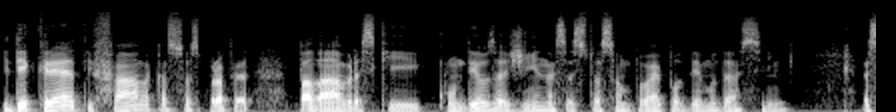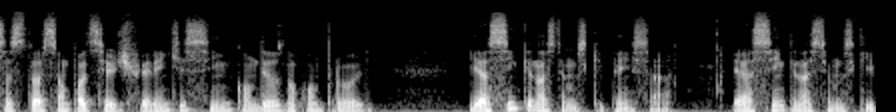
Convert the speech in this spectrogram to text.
e decreta e fala com as suas próprias palavras que com Deus agindo essa situação vai poder mudar sim. Essa situação pode ser diferente, sim, com Deus no controle. E é assim que nós temos que pensar. É assim que nós temos que,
